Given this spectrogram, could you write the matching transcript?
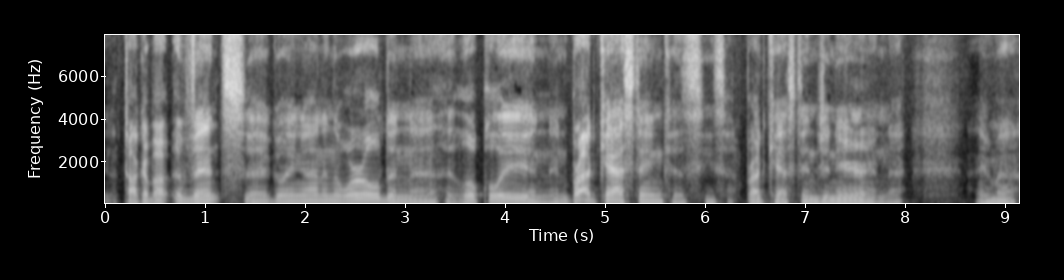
you know, talk about events uh, going on in the world and uh, locally and in broadcasting because he's a broadcast engineer and uh, I'm a,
